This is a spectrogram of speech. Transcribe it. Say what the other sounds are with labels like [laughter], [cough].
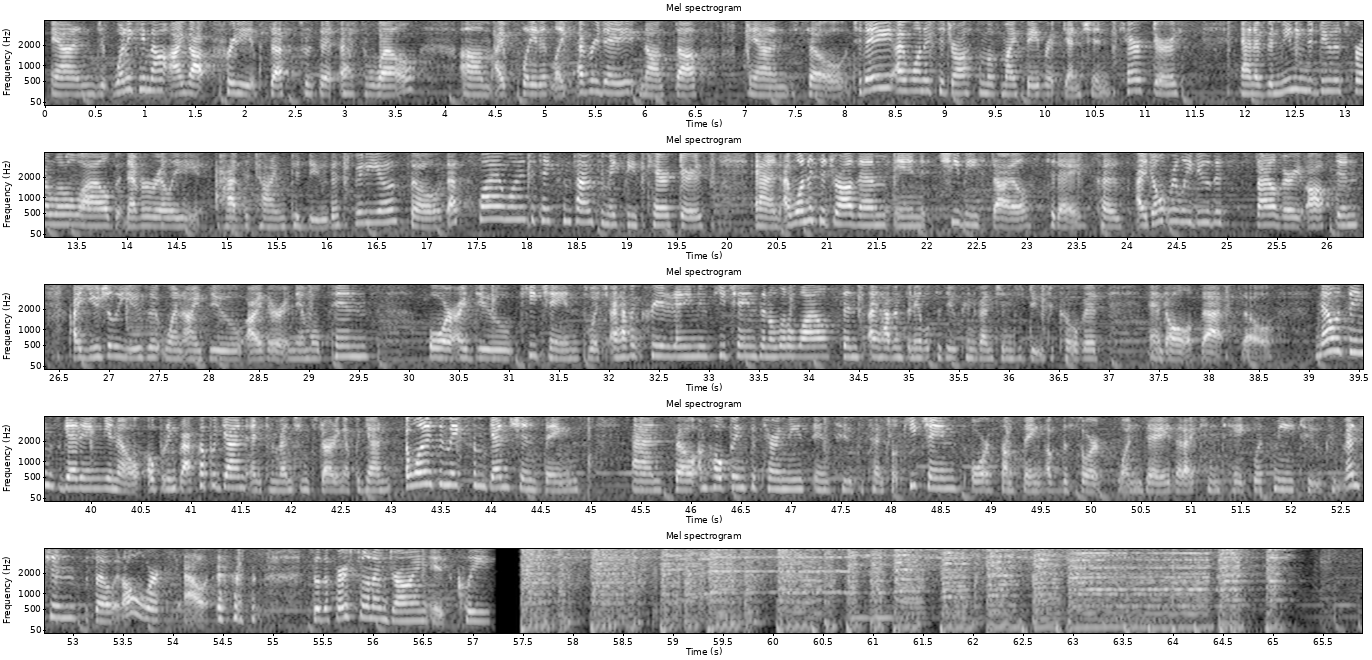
And when it came out, I got pretty obsessed with it as well. Um, I played it like every day, nonstop. And so today I wanted to draw some of my favorite Genshin characters and I've been meaning to do this for a little while but never really had the time to do this video so that's why I wanted to take some time to make these characters and I wanted to draw them in chibi styles today because I don't really do this style very often. I usually use it when I do either enamel pins or I do keychains, which I haven't created any new keychains in a little while since I haven't been able to do conventions due to COVID and all of that. So now with things getting, you know, opening back up again and conventions starting up again, I wanted to make some Genshin things. And so I'm hoping to turn these into potential keychains or something of the sort one day that I can take with me to conventions. So it all works out. [laughs] so the first one I'm drawing is Klee.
